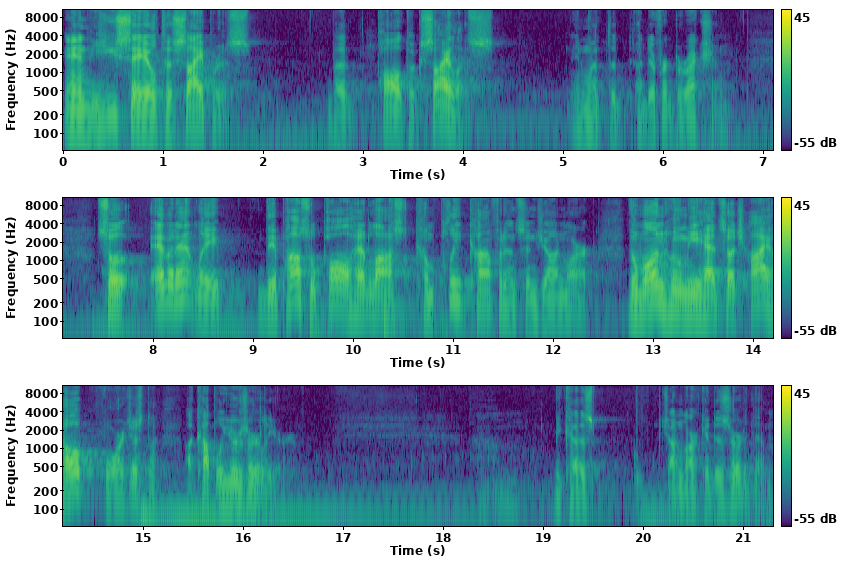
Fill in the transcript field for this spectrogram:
and he sailed to Cyprus. But Paul took Silas and went the, a different direction. So, evidently, the Apostle Paul had lost complete confidence in John Mark, the one whom he had such high hope for just a, a couple years earlier, um, because John Mark had deserted them.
